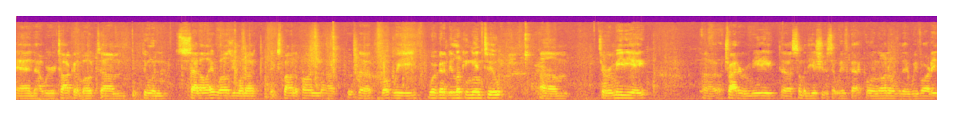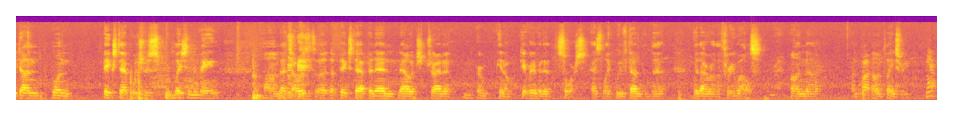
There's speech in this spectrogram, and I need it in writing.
And uh, we were talking about um, doing satellite wells, you wanna expound upon uh, the, what we, we're gonna be looking into um, to remediate, uh, try to remediate uh, some of the issues that we've got going on over there. We've already done one big step, which was replacing the main. Um, that's always a, a big step, and then now it's trying to, um, you know, get rid of it at the source, as like we've done with the, with our other three wells on, uh, on, on Plain Street. Yep,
